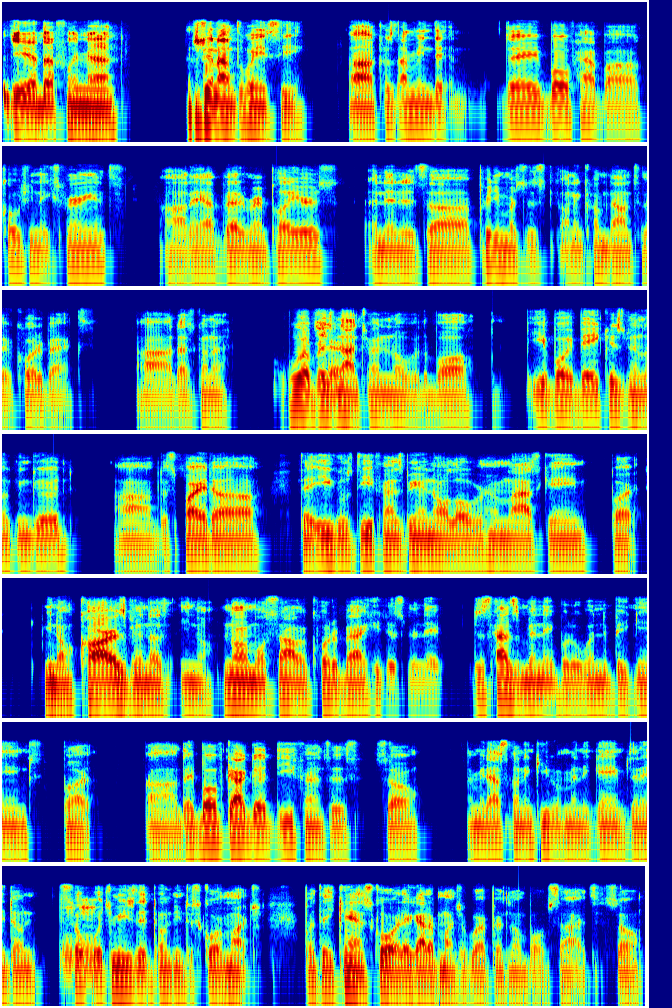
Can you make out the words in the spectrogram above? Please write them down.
Yeah, definitely, man. Just gonna have to wait and see. Because I mean, they, they both have uh, coaching experience. Uh, they have veteran players, and then it's uh pretty much just gonna come down to their quarterbacks. Uh, that's gonna whoever's Sure. not turning over the ball. Your boy Baker's been looking good, uh, despite uh the Eagles defense being all over him last game. But you know, Carr has been a you know normal solid quarterback. He just been a- just hasn't been able to win the big games. But uh, they both got good defenses, so I mean that's going to keep them in the games, and they don't. So Mhm. which means they don't need to score much, but they can score. They got a bunch of weapons on both sides. So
